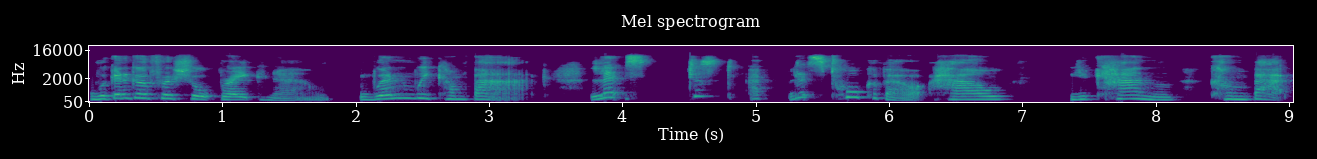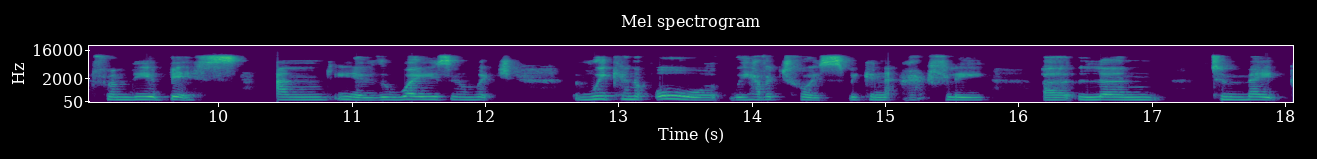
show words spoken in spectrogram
We're going to go for a short break now. When we come back, let's just let's talk about how you can come back from the abyss and you know the ways in which we can all we have a choice we can actually uh, learn to make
